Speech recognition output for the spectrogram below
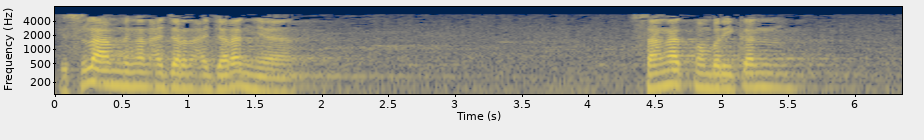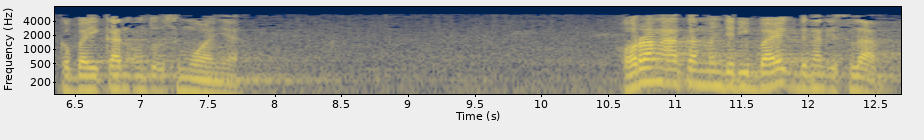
Islam dengan ajaran-ajarannya sangat memberikan kebaikan untuk semuanya. Orang akan menjadi baik dengan Islam.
